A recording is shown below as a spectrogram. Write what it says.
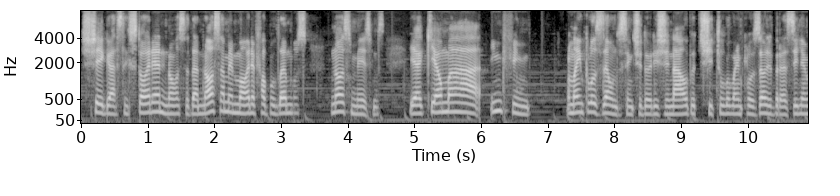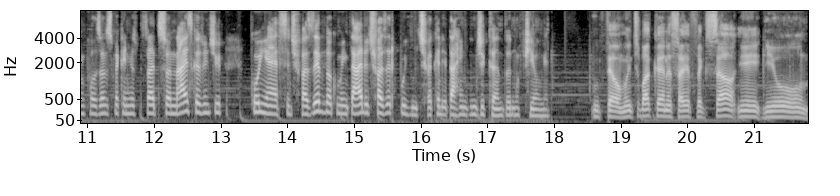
Chega, essa história é nossa, da nossa memória, fabulamos nós mesmos. E aqui é uma, enfim, uma implosão do sentido original do título, uma implosão de Brasília, uma implosão dos mecanismos tradicionais que a gente conhece de fazer documentário, de fazer política, que ele está reivindicando no filme. Então, muito bacana essa reflexão e, e o,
